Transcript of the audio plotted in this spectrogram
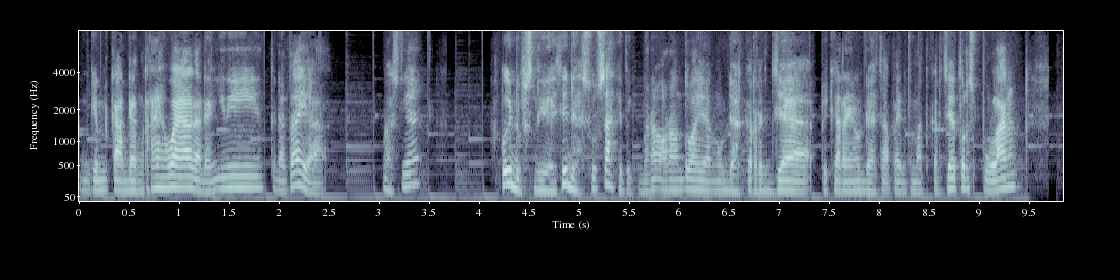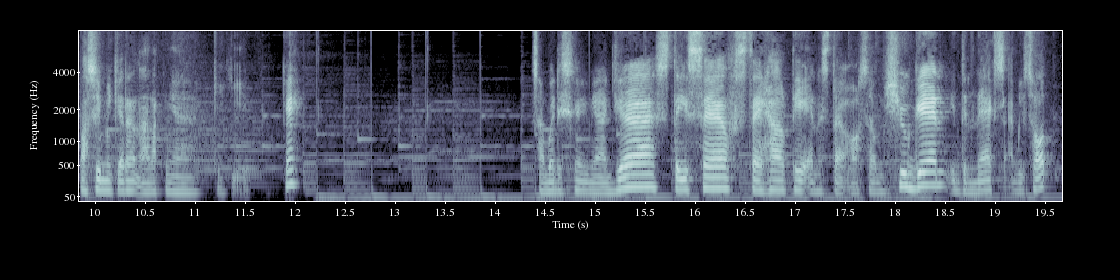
mungkin kadang rewel kadang ini. Ternyata ya maksudnya aku hidup sendiri aja udah susah gitu. Gimana orang tua yang udah kerja pikirannya udah capai tempat kerja terus pulang masih mikirin anaknya. Kayak gitu. Oke? Okay? sampai di sini aja. Stay safe stay healthy and stay awesome. See you again in the next episode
